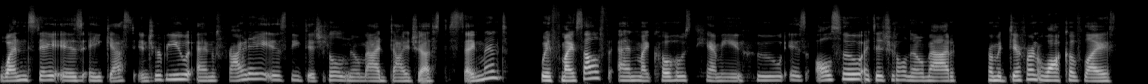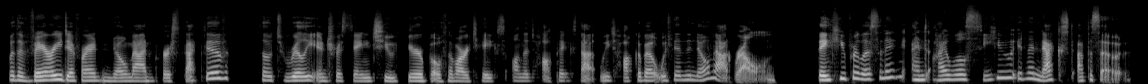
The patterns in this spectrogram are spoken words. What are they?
Wednesday is a guest interview, and Friday is the Digital Nomad Digest segment with myself and my co host Tammy, who is also a digital nomad from a different walk of life with a very different nomad perspective. So it's really interesting to hear both of our takes on the topics that we talk about within the nomad realm. Thank you for listening, and I will see you in the next episode.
